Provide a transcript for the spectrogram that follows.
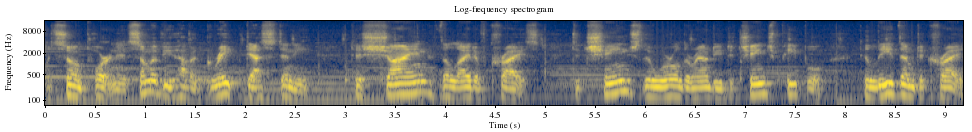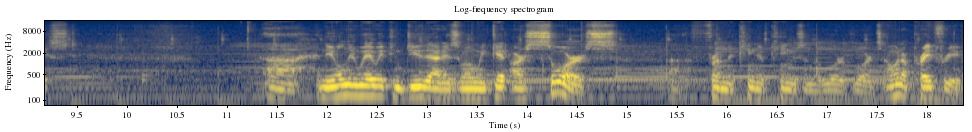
It's so important. And some of you have a great destiny to shine the light of Christ, to change the world around you, to change people, to lead them to Christ. Uh, and the only way we can do that is when we get our source uh, from the King of Kings and the Lord of Lords. I want to pray for you.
